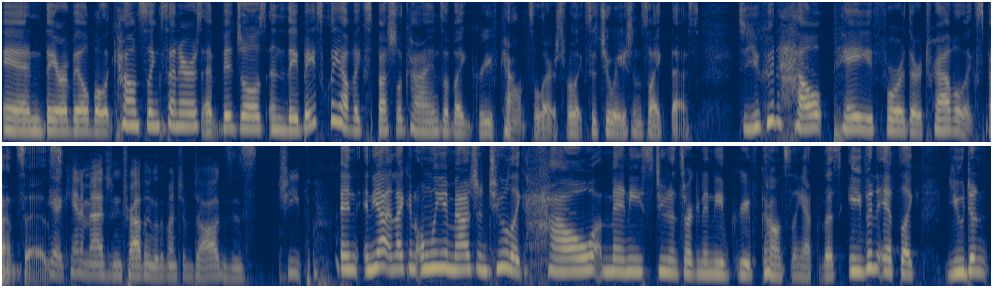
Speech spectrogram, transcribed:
and they are available at counseling centers, at vigils, and they basically have like special kinds of like grief counselors for like situations like this. So you could help pay for their travel expenses. Yeah, I can't imagine traveling with a bunch of dogs is cheap. And and yeah, and I can only imagine too, like how many students are going to need grief counseling after this. Even if like you didn't,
